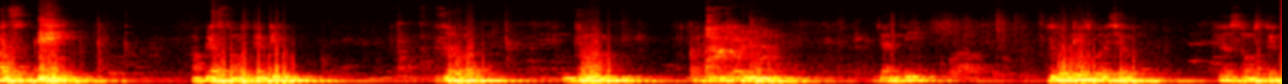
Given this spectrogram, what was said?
आज आपल्या संस्थेतील सर्वात जुना कर्मचारी म्हणून ज्यांनी चौतीस वर्ष या संस्थेत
